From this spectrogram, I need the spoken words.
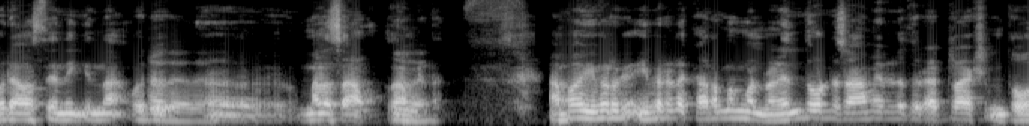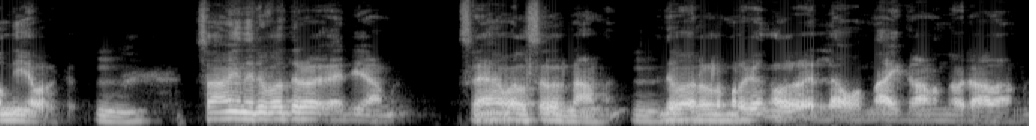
ഒരവസ്ഥയിൽ നിൽക്കുന്ന ഒരു. മനസ്സാണ് സ്വാമിയുടെ. അപ്പോൾ ഇവർക്ക് ഇവരുടെ കർമ്മം കൊണ്ടാണ്. എന്തുകൊണ്ട് സ്വാമിയുടെ അടുത്ത് ഒരു അട്രാക്ഷൻ തോന്നി അവർക്ക്? സ്വാമി നിരുപദ്രവകാരിയാണ്. സ്നേഹവത്സരനാണ്. ഇതുപോലുള്ള മൃഗങ്ങളെല്ലാം ഒന്നായി കാണുന്ന ഒരാളാണ്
